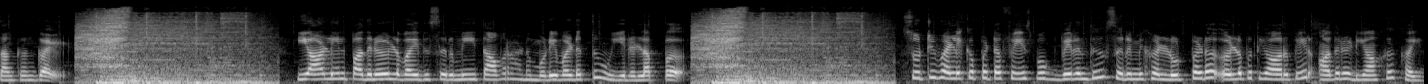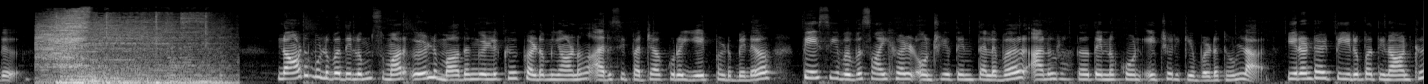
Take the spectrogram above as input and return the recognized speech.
சங்கங்கள். யாழில் பதினேழு வயது சிறுமி தவறான முடிவெடுத்து உயிரிழப்பு. சுற்றி வளைக்கப்பட்ட ஃபேஸ்புக் விருந்து சிறுமிகள் உட்பட எழுபத்தி ஆறு பேர் அதிரடியாக கைது. நாடு முழுவதிலும் சுமார் ஏழு மாதங்களுக்கு கடுமையான அரிசி பற்றாக்குறை ஏற்படும் என தேசிய விவசாயிகள் ஒன்றியத்தின் தலைவர் அனுராதா தென்னகோன் எச்சரிக்கை விடுத்துள்ளார். இரண்டாயிரத்தி இருபத்தி நான்கு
